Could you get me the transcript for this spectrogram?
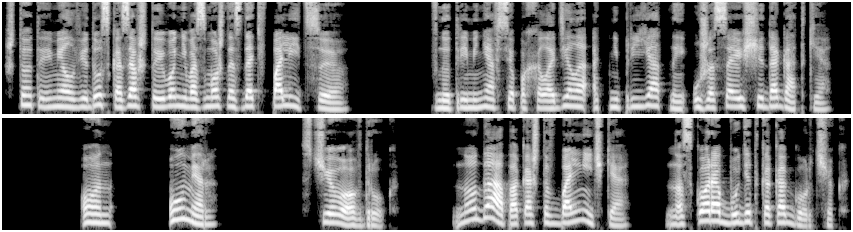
Что ты имел в виду, сказав, что его невозможно сдать в полицию? Внутри меня все похолодело от неприятной, ужасающей догадки. Он умер? С чего вдруг? Ну да, пока что в больничке, но скоро будет как огурчик.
